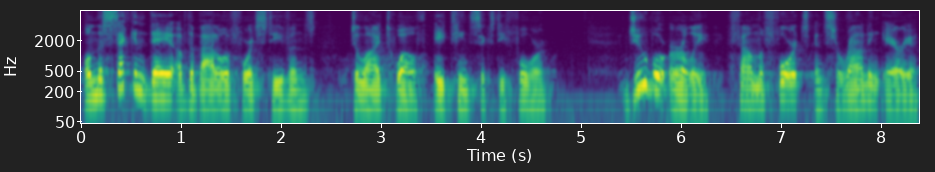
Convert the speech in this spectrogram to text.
On the second day of the Battle of Fort Stevens, July 12, 1864, Jubal Early found the forts and surrounding area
